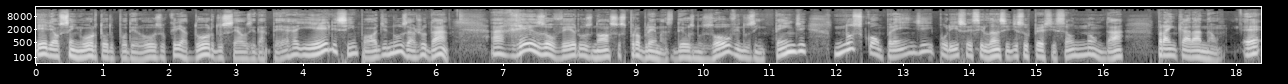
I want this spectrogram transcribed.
Ele é o Senhor Todo-Poderoso, Criador dos céus e da terra, e ele sim pode nos ajudar a resolver os nossos problemas. Deus nos ouve, nos entende, nos compreende, e por isso esse lance de superstição não dá para encarar, não. É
